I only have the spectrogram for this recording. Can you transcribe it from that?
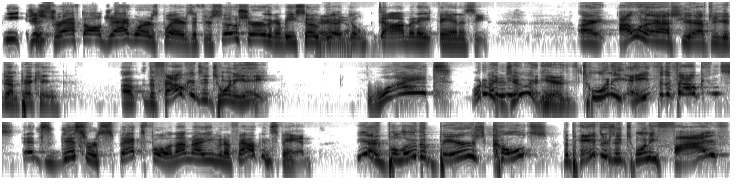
Pete, just draft all Jaguars players. If you're so sure they're going to be so there good, you will dominate fantasy. All right. I want to ask you after you get done picking uh, the Falcons at 28. What? What are we doing here? 28 for the Falcons? That's disrespectful. And I'm not even a Falcons fan. Yeah, below the Bears, Colts, the Panthers at 25.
